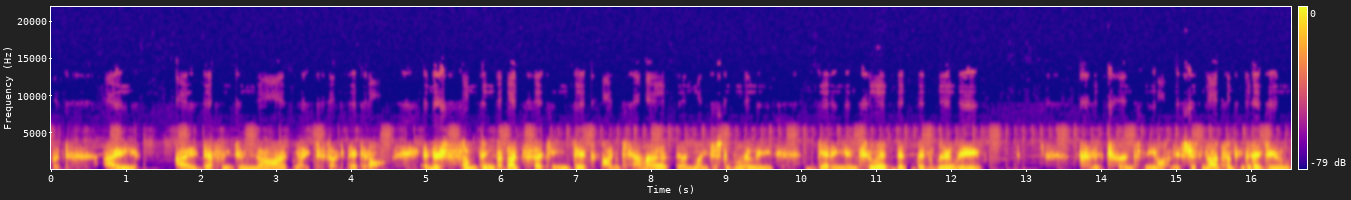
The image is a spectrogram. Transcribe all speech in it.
but I I definitely do not like to suck dick at all. And there's something about sucking dick on camera and like just really getting into it that that really kind of turns me on. It's just not something that I do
